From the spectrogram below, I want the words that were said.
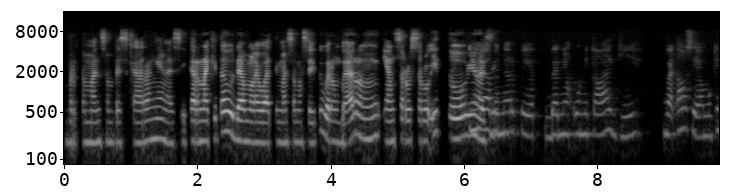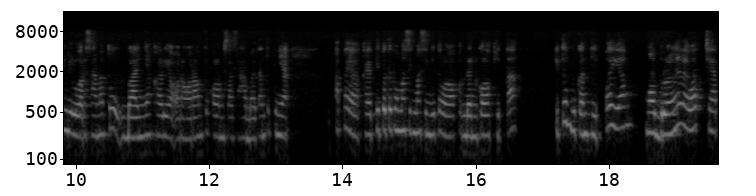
berteman sampai sekarang ya nggak sih? Karena kita udah melewati masa-masa itu bareng-bareng, yang seru-seru itu ya Iya, sih? bener, Pit. Dan yang unik lagi, nggak tahu sih ya, mungkin di luar sana tuh banyak kali ya orang-orang tuh kalau misalnya sahabatan tuh punya apa ya, kayak tipe-tipe masing-masing gitu loh. Dan kalau kita itu bukan tipe yang ngobrolnya lewat chat,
